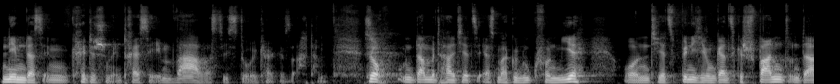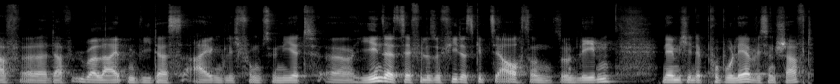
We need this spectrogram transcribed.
nehmen das in kritischem Interesse eben wahr, was die Stoiker gesagt haben. So, und damit halt jetzt erstmal genug von mir. Und jetzt bin ich eben ganz gespannt und darf, äh, darf überleiten, wie das eigentlich funktioniert. Äh, jenseits der Philosophie, das gibt's ja auch so ein, so ein Leben, nämlich in der Populärwissenschaft.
